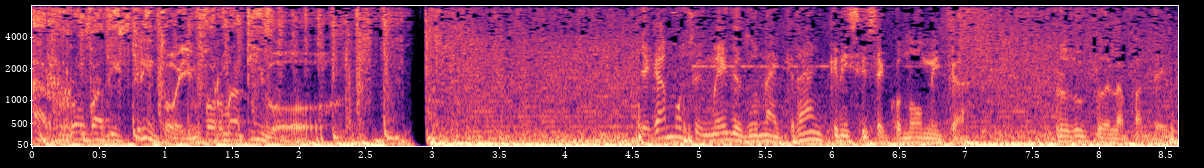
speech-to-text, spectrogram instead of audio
Arroba Distrito Informativo. Llegamos en medio de una gran crisis económica, producto de la pandemia.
